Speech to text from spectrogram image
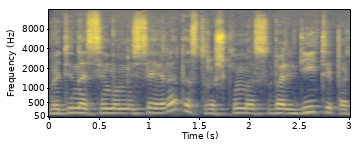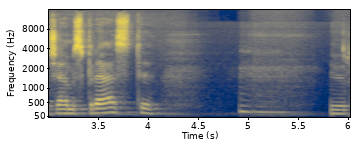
Vadinasi, mumise yra tas troškimas valdyti, pačiam spręsti. Mhm. Ir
